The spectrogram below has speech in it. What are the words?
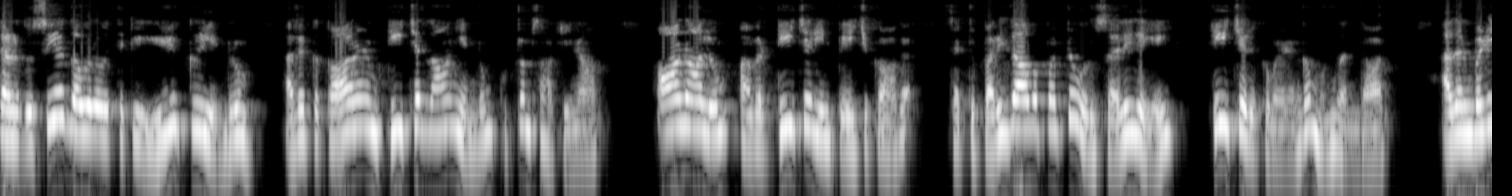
தனது சுய கௌரவத்துக்கு இழுக்கு என்றும் அதற்கு காரணம் டீச்சர் தான் என்றும் குற்றம் சாட்டினார். ஆனாலும் அவர் டீச்சரின் பேச்சுக்காக சற்று பரிதாபப்பட்டு ஒரு சலுகையை டீச்சருக்கு வழங்க முன்வந்தார். அதன்படி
